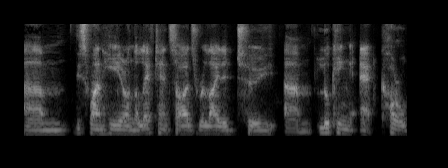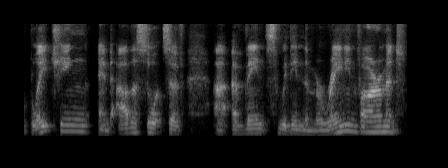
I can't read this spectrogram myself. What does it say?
Um, this one here on the left-hand side is related to um, looking at coral bleaching and other sorts of uh, events within the marine environment,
